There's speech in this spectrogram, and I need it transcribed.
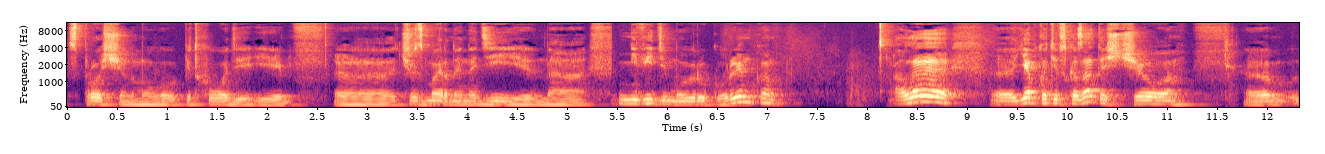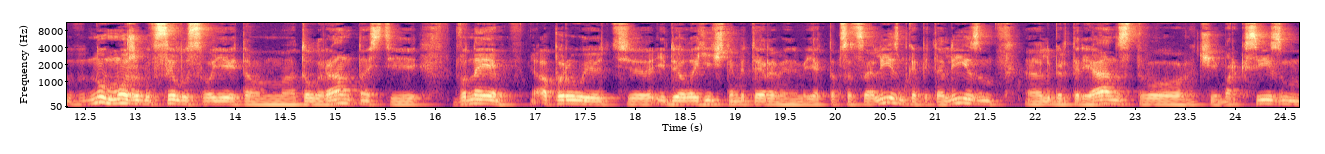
спрощеному підході і е, чрезмерної надії на невідиму руку ринку. Але я б хотів сказати, що ну, може би, в силу своєї там толерантності вони оперують е, ідеологічними термінами, як там соціалізм, капіталізм, е, лібертаріанство чи марксизм.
